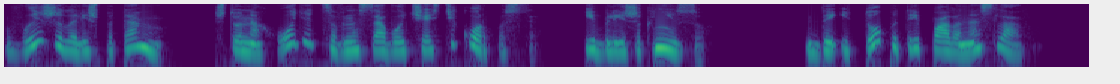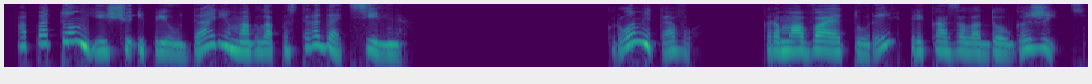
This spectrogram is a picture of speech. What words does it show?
выжила лишь потому, что находится в носовой части корпуса и ближе к низу. Да и то потрепала на славу, а потом еще и при ударе могла пострадать сильно. Кроме того, кромовая турель приказала долго жить.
